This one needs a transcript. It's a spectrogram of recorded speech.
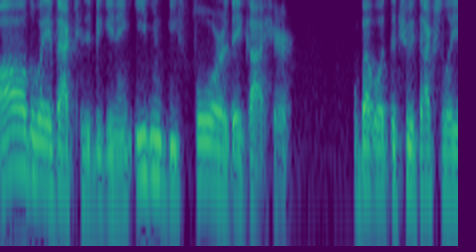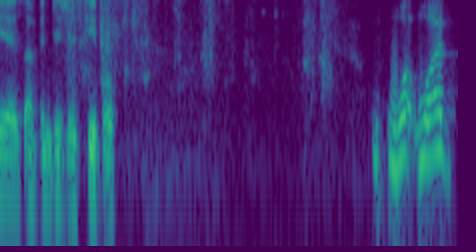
all the way back to the beginning, even before they got here, about what the truth actually is of indigenous peoples. What what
